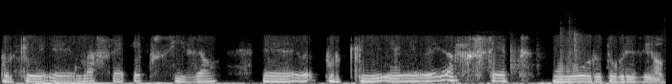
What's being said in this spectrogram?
porque eh, Mafra é possível porque recebe o ouro do Brasil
